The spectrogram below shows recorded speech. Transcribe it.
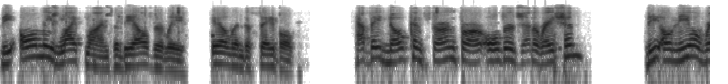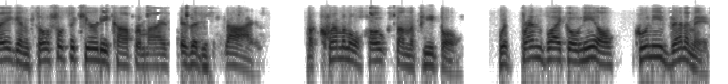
the only lifelines of the elderly, ill, and disabled. Have they no concern for our older generation? The O'Neill Reagan Social Security compromise is a disguise, a criminal hoax on the people, With friends like O'Neill, who needs enemies?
